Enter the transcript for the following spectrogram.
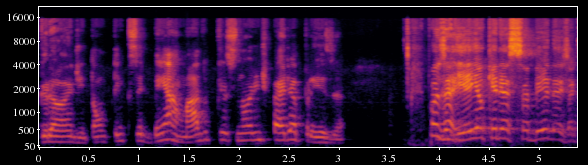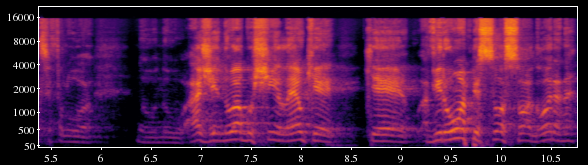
grande, então tem que ser bem armado, porque senão a gente perde a presa. Pois é, e aí eu queria saber, né, já que você falou no, no Agenor Agostinho e Léo, que é que é, virou uma pessoa só agora, né?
